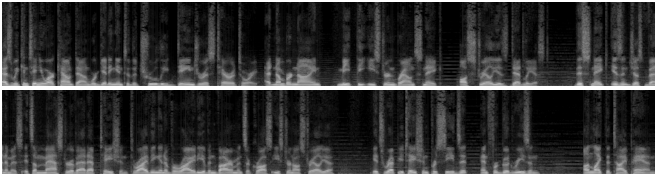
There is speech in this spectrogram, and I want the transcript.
As we continue our countdown we're getting into the truly dangerous territory. At number 9, meet the eastern brown snake, Australia's deadliest. This snake isn't just venomous, it's a master of adaptation, thriving in a variety of environments across eastern Australia. Its reputation precedes it, and for good reason. Unlike the taipan,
